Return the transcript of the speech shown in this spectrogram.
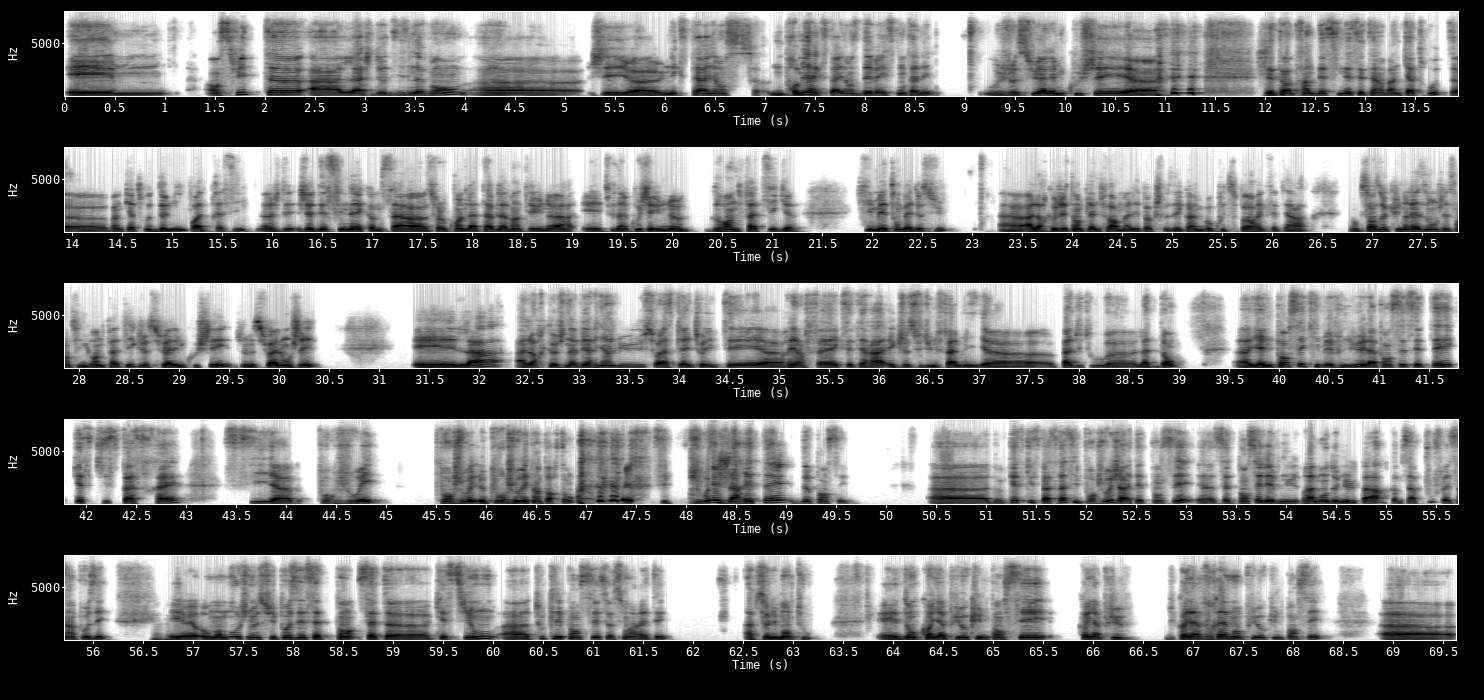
Et hum, ensuite, euh, à l'âge de 19 ans, euh, j'ai eu euh, une expérience, une première expérience d'éveil spontané, où je suis allé me coucher J'étais en train de dessiner, c'était un 24 août, 24 euh, août demi pour être précis. Je, dessinais comme ça sur le coin de la table à 21h et tout d'un coup, j'ai une grande fatigue qui m'est tombée dessus, alors que j'étais en pleine forme. À l'époque, je faisais quand même beaucoup de sport, etc. Donc, sans aucune raison, j'ai senti une grande fatigue. Je suis allé me coucher, je me suis allongé. Et là, alors que je n'avais rien lu sur la spiritualité, rien fait, etc., et que je suis d'une famille pas du tout là-dedans, euh, il y a une pensée qui m'est venue et la pensée c'était qu'est-ce qui se passerait si euh, pour jouer, pour jouer, le pour jouer est important. si pour jouer j'arrêtais de penser? Euh, donc, qu'est-ce qui se passerait si pour jouer j'arrêtais de penser? Euh, Cette pensée elle est venue vraiment de nulle part, comme ça, pouf, elle s'est imposée. Mhm. Et euh, au moment où je me suis posé cette, cette question, toutes les pensées se sont arrêtées, absolument tout. Et donc, quand il n'y a plus aucune pensée, quand il y a plus, quand il y a vraiment plus aucune pensée, euh,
